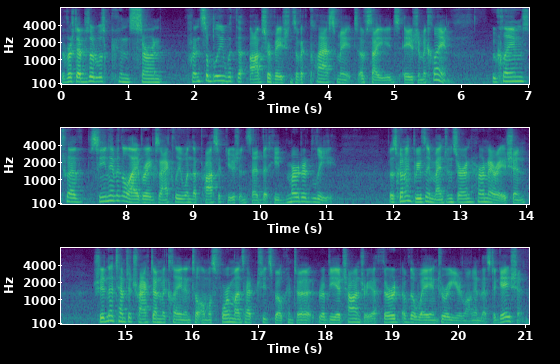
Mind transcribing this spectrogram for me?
The first episode was concerned principally with the observations of a classmate of Syed's, Asia McClain, who claims to have seen him in the library exactly when the prosecution said that he'd murdered Lee. But briefly mentions her in her narration, she didn't attempt to track down McClain until almost four months after she'd spoken to Rabia Chaudhry, a third of the way into her year long investigation.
